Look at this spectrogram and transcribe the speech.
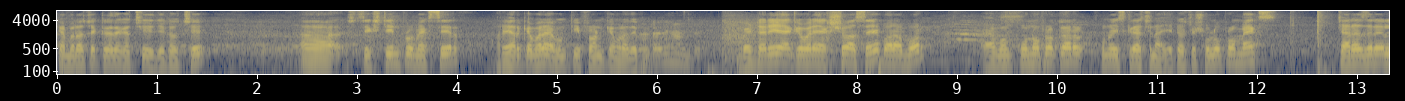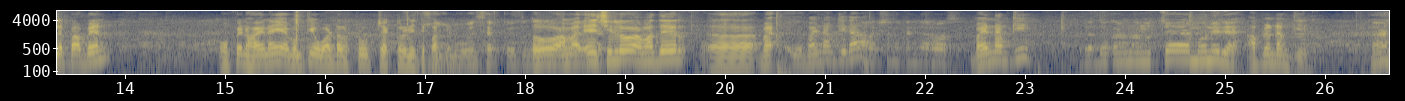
ক্যামেরা চেক করে দেখাচ্ছি যেটা হচ্ছে সিক্সটিন প্রো ম্যাক্সের রেয়ার ক্যামেরা এবং কি ফ্রন্ট ক্যামেরা দেখুন। ব্যাটারি একেবারে একশো আছে বরাবর এবং কোনো প্রকার কোনো স্ক্র্যাচ নাই। এটা হচ্ছে ষোলো প্রো ম্যাক্স চার হাজার এলে পাবেন। ওপেন হয় নাই এবং কি ওয়াটার প্রুফ চেক করে নিতে পারবেন। তো আমার এই ছিল আমাদের ভাইয়ের নাম কি না? ভাইয়ের নাম কি? দোকানের নাম হচ্ছে মনিরা। আপনার নাম কি? হ্যাঁ?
